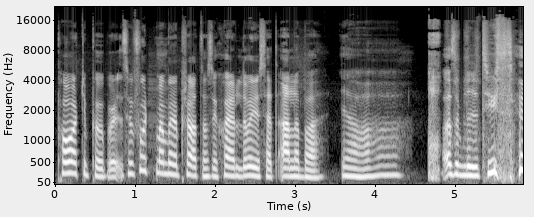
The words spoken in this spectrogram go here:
party pooper. Så fort man börjar prata om sig själv då är det så att alla bara ja. Och så blir det tyst.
